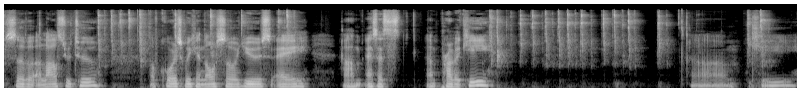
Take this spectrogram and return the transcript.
server allows you to. Of course, we can also use a um, SS um, private key. Key.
